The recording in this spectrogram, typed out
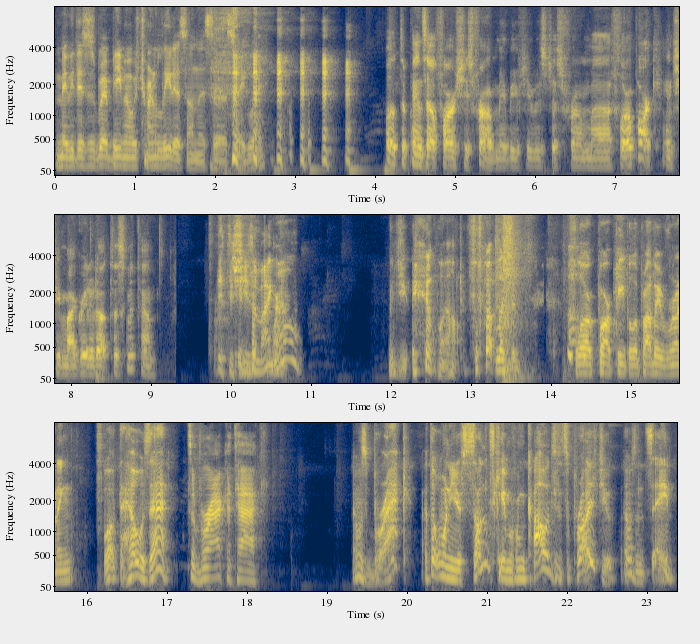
Maybe this is where B-Mo was trying to lead us on this uh, segue. Well, it depends how far she's from. Maybe if she was just from uh, Floral Park and she migrated out to Smithtown. if she's a migrant. Well, would you? Well, listen, Floral Park people are probably running. What the hell was that? It's a brack attack. That was Brack. I thought one of your sons came from college and surprised you. That was insane.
